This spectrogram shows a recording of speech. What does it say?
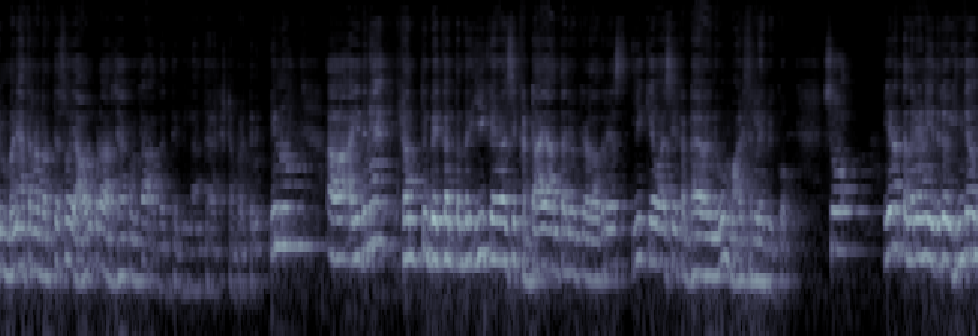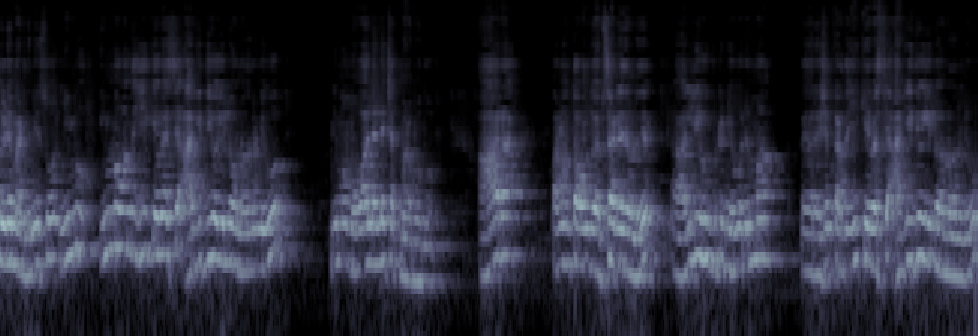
ನಿಮ್ಮ ಮನೆ ಹತ್ರನ ಬರುತ್ತೆ ಸೊ ಯಾರು ಕೂಡ ಅರ್ಜಿ ಹಾಕುವಂಥ ಅಗತ್ಯವಿಲ್ಲ ಅಂತ ಹೇಳಕ್ಕೆ ಇಷ್ಟಪಡ್ತೀನಿ. ಇನ್ನು ಐದನೇ ಕಂತು ಬೇಕಂತಂದ್ರೆ ಈ ಕೆ ವೈ ಸಿ ಕಡ್ಡಾಯ ಅಂತ ನೀವು ಕೇಳೋದಾದ್ರೆ, ಎಸ್, ಈ ಕೆ ವೈ ಸಿ ಕಡ್ಡಾಯವಾಗಿ ನೀವು ಮಾಡಿಸಿರಲೇಬೇಕು. ಸೊ ಏನಂತಂದರೆ ನಾನು ಇದ್ರ ಹಿಂದೆ ಒಂದು ವಿಡಿಯೋ ಮಾಡಿದ್ದೀನಿ. ಸೊ ನಿಮ್ಮ ನಿಮ್ಮ ಒಂದು ಈ ಕೆ ವೈ ಸಿ ಆಗಿದೆಯೋ ಇಲ್ಲೋ ಅನ್ನೋದನ್ನ ನೀವು ನಿಮ್ಮ ಮೊಬೈಲಲ್ಲೇ ಚೆಕ್ ಮಾಡ್ಬೋದು. ಆಹಾರ ಅನ್ನೋಂಥ ಒಂದು ವೆಬ್ಸೈಟ್ ಇದೆ ನೋಡಿದೆ ಅಲ್ಲಿ ಹೋಗ್ಬಿಟ್ಟು ನೀವು ನಿಮ್ಮ ration card e K Y C ಆಗಿದೆಯೋ ಇಲ್ಲೋ ಅನ್ನೋದನ್ನು ನೀವು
